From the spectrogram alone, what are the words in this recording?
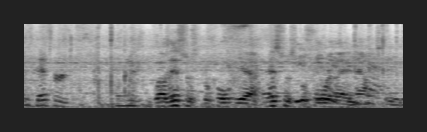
was dead for ten years before. Well, this was before, yeah, this was before they announced he was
